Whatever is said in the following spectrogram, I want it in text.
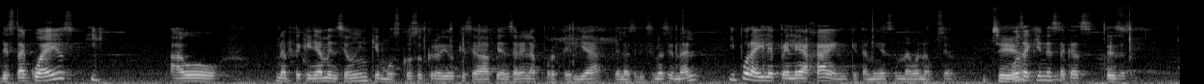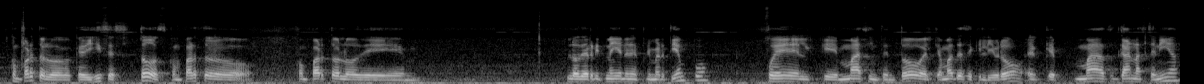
destaco a ellos y hago una pequeña mención en que Moscoso creo yo que se va a afianzar en la portería de la selección nacional y por ahí le pelea a Hagen, que también es una buena opción. ¿Vos a quién destacas? comparto lo que dijiste, todos, comparto, comparto lo de lo de Ritmeyer en el primer tiempo. Fue el que más intentó, el que más desequilibró, el que más ganas tenía.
